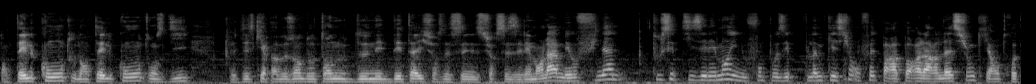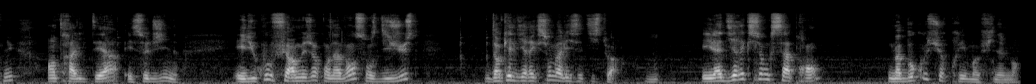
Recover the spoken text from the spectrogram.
dans, tel conte ou dans tel conte, on se dit, peut-être qu'il n'y a pas besoin d'autant nous donner de détails sur sur ces éléments-là, mais au final, tous ces petits éléments, ils nous font poser plein de questions en fait par rapport à la relation qui est entretenue entre Alitea et ce jean. Et du coup, au fur et à mesure qu'on avance, on se dit juste dans quelle direction va aller cette histoire. Mm. Et la direction que ça prend m'a beaucoup surpris moi finalement.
